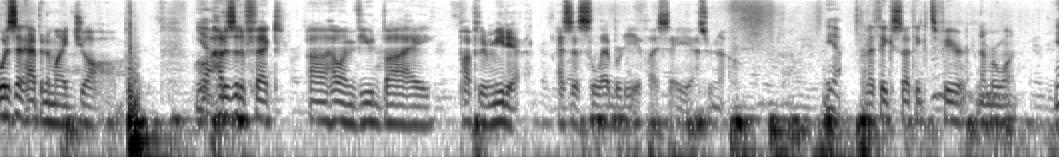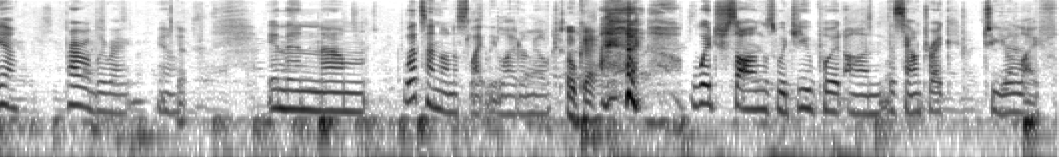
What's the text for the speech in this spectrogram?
what does that happen to my job? Well, Yeah. How does it affect uh, how I'm viewed by popular media as a celebrity if I say yes or no? Yeah. And I think so. I think it's fear number one. Yeah. Probably right. Yeah. Yeah. And then um, let's end on a slightly lighter note. Okay. Which songs would you put on the soundtrack to your life?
